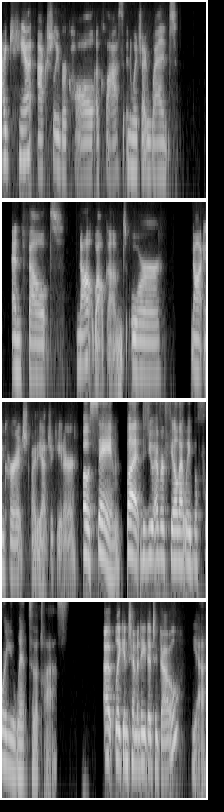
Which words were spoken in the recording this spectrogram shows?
I can't actually recall a class in which I went and felt not welcomed or not encouraged by the educator. Oh, same. But did you ever feel that way before you went to the class? Uh, like intimidated to go? Yeah.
